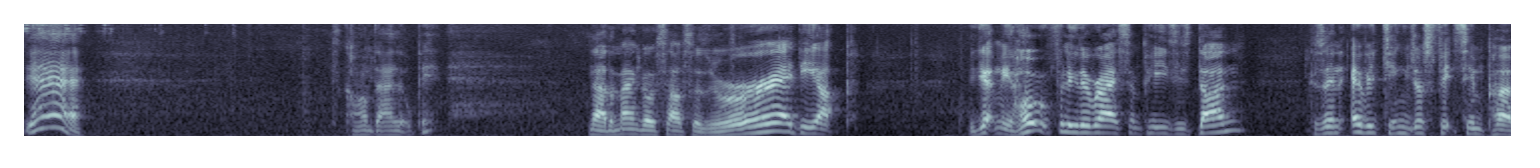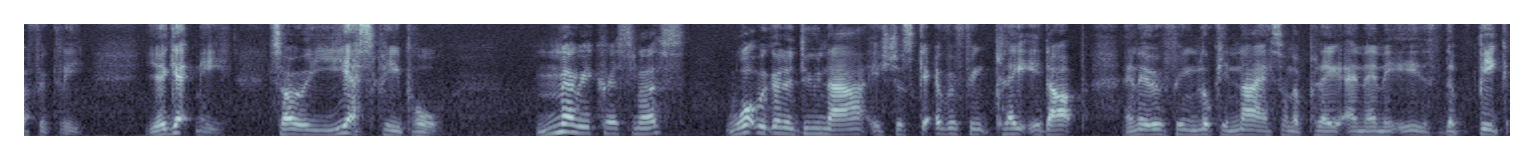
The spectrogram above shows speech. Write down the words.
Yeah. Calm down a little bit. Now the mango salsa's ready up. You get me? Hopefully the rice and peas is done. Because then everything just fits in perfectly. You get me? So yes, people. Merry Christmas. What we're going to do now is just get everything plated up and everything looking nice on the plate. And then it is the big,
